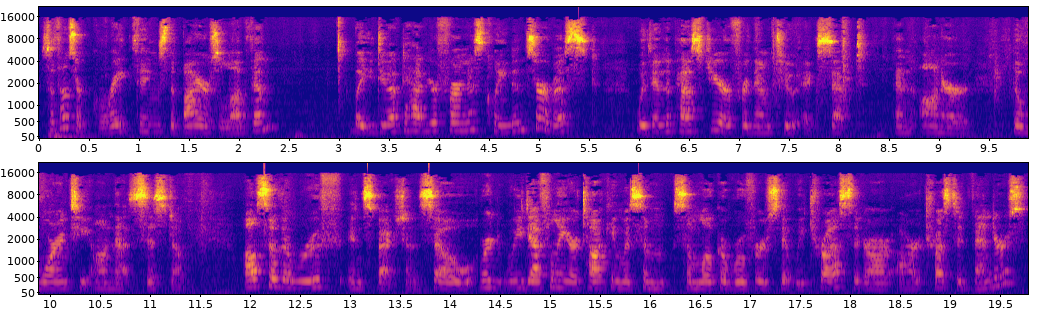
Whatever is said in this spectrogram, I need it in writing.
so those are great things. The buyers love them, but you do have to have your furnace cleaned and serviced within the past year for them to accept and honor the warranty on that system. Also, the roof inspection. So we definitely are talking with some some local roofers that we trust that are our trusted vendors,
